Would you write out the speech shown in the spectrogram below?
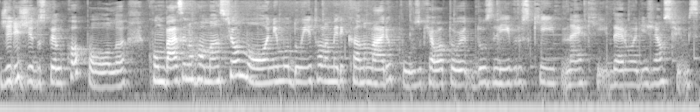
dirigidos pelo Coppola, com base no romance homônimo do ítalo-americano Mário Puzo, que é o autor dos livros que, né, que deram origem aos filmes.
